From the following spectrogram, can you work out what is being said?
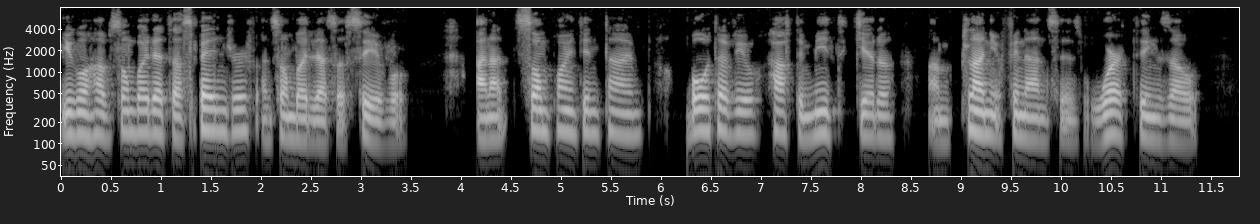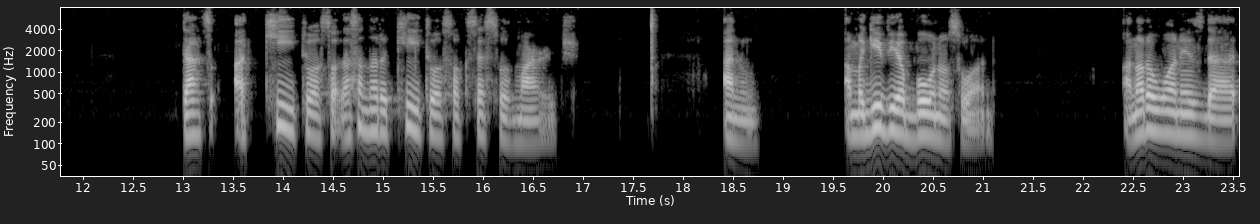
you're going to have somebody that's a spendthrift and somebody that's a saver. And at some point in time, both of you have to meet together and plan your finances, work things out. That's a key to a that's another key to a successful marriage. And I'm gonna give you a bonus one. Another one is that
